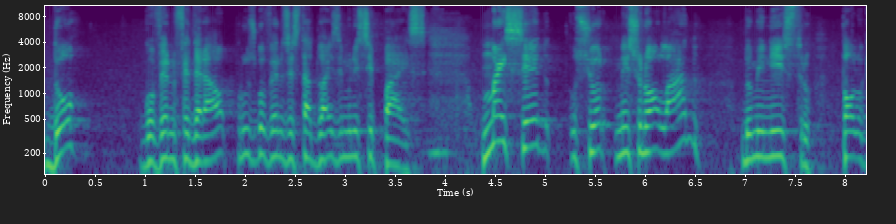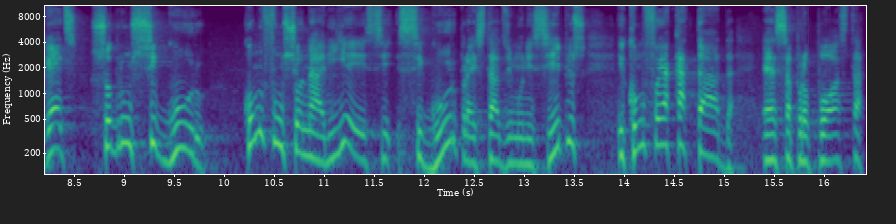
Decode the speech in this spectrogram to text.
do governo federal para os governos estaduais e municipais. Mais cedo, o senhor mencionou ao lado do ministro Paulo Guedes sobre um seguro. Como funcionaria esse seguro para estados e municípios e como foi acatada essa proposta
